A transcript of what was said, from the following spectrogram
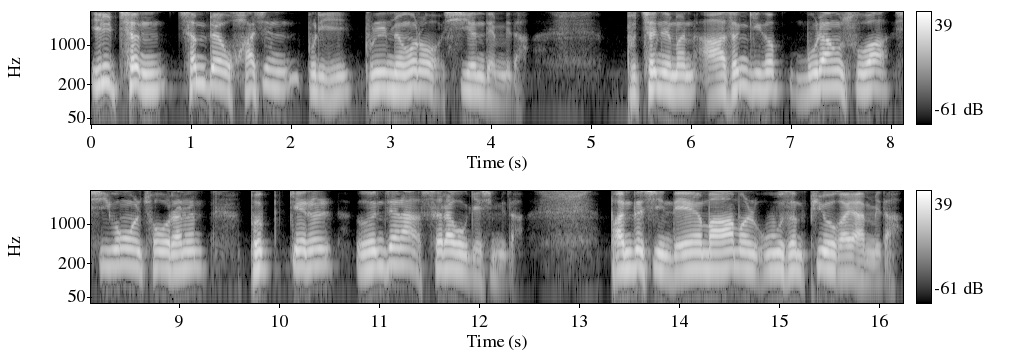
일천 천백 화신불이 불명으로 시연됩니다. 부처님은 아성기급 무량수와 시공을 초월하는 법계를 언제나 설하고 계십니다. 반드시 내 마음을 우선 비워가야 합니다.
